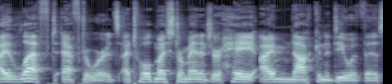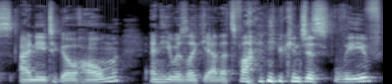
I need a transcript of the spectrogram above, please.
I left afterwards. I told my store manager, "Hey, I'm not going to deal with this. I need to go home." And he was like, "Yeah, that's fine. you can just leave."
